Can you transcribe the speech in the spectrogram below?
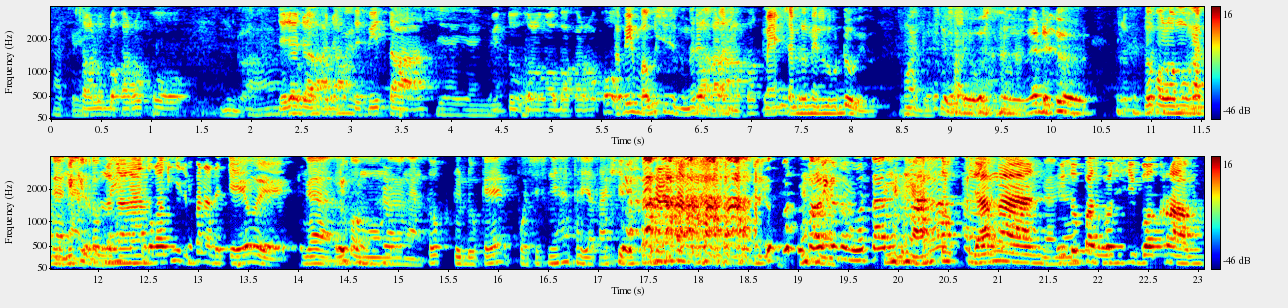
Oke. selalu bakar rokok. Enggak. Ah, Jadi ada ada aktivitas. Iya iya iya. Gitu. Kalau nggak bakar rokok, Tapi yang bagus sih sebenarnya apa nih? apa? Main, sambil main ludo gitu. Waduh susah dong. Aduh. Lu kalau mau kagak mikir, ngantuk nggak ngantuk lagi di depan ada cewek. Enggak, lu kalau mau kagak ngantuk duduknya posisinya tayat akhir. Paling kesebutan. ngantuk. Jangan. Nggak Itu pas posisi gua kram.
